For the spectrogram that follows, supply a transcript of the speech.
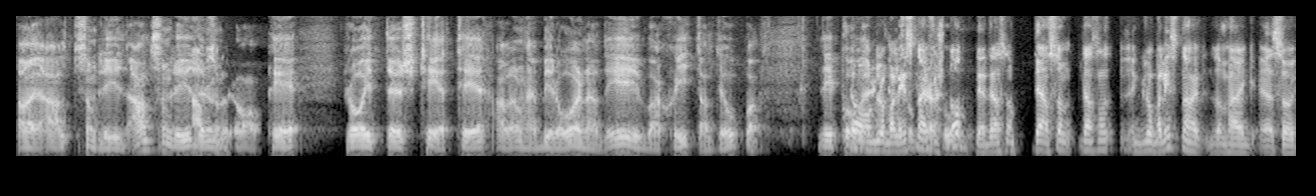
allt som lyder, allt som lyder under AP, Reuters, TT, alla de här byråerna. Det är ju bara skit alltihopa. Det ja, globalisterna har förstått det. Den som, den som, den som, globalisterna, de här alltså,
